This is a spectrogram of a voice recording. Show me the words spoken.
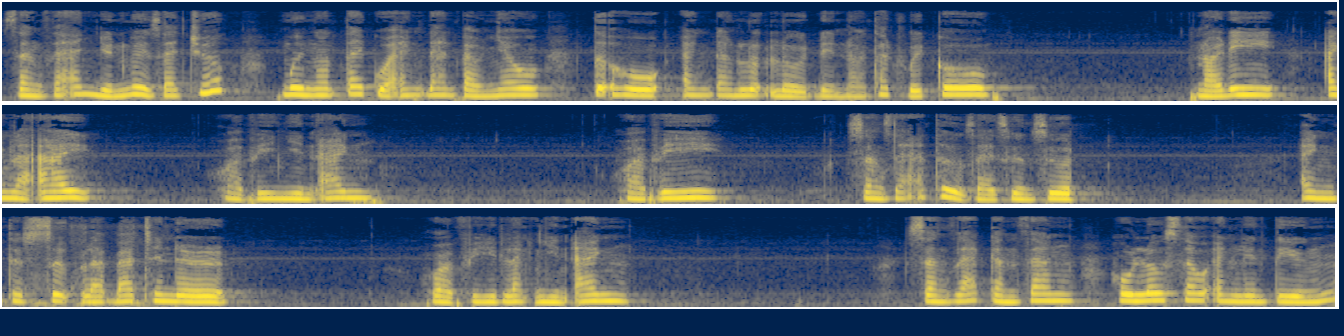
Giang dã nhấn người ra trước, mười ngón tay của anh đan vào nhau, tựa hồ anh đang lượn lời để nói thật với cô. Nói đi, anh là ai? Hòa Vi nhìn anh. Hòa Vi. Giang dã thở dài sườn sượt. Anh thật sự là bartender. Hòa Vi lặng nhìn anh. Giang giác cắn răng, hồi lâu sau anh lên tiếng.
